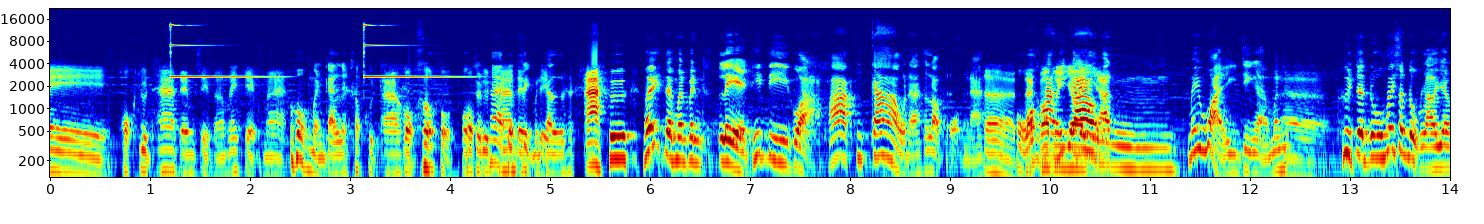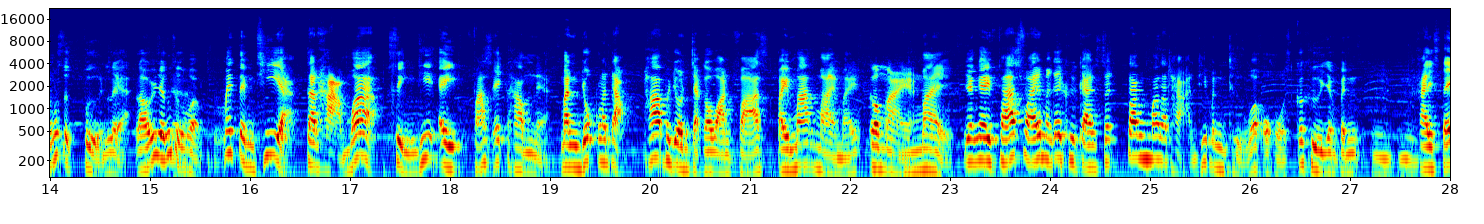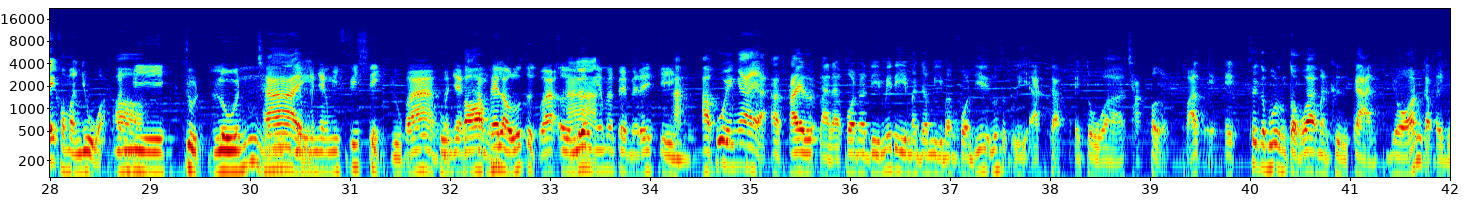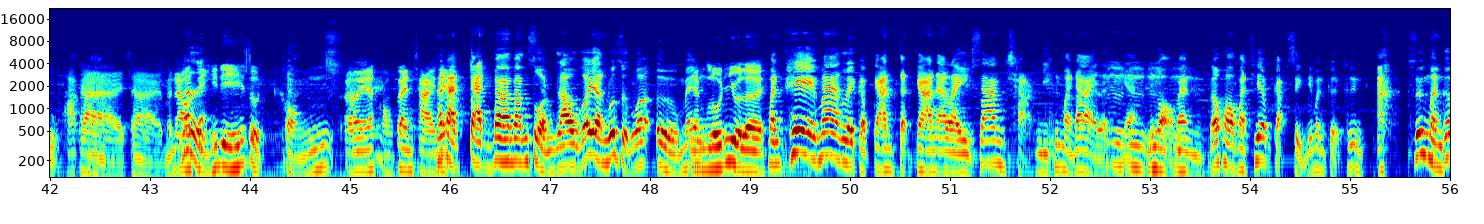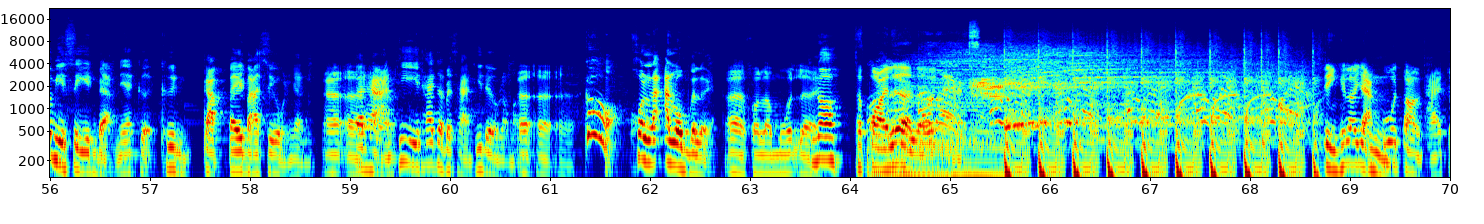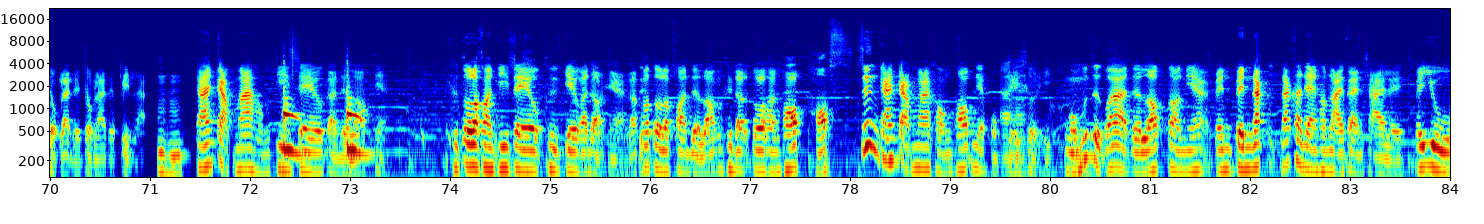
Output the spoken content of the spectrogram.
6.5 เต็ม 10 แล้วไม่เจ็บมากโอ้เหมือนกันเลยครับคุณอ่า6 6.5 เต็ม10เหมือนกันเลยอะ คือเฮ้ยแต่มันเป็นเลทที่ดีกว่าภาคที่ 9 นะสำหรับผมนะเออผมแต่ว่าก็ภาคไม่ที่ย่อย9ยัมับนไม่ไหวจริงๆอะมัน เออ คือจะดูให้สนุกเรายังรู้สึกฝืนเลยอะเรายังรู้สึกแบบไม่เต็มที่อะแต่ถามว่าสิ่งที่ไอ้ Fast X ทำเนี่ย มันยกระดับ ภาพยนตร์จักรวาล Fast ไปมากมายไหม ก็ไม่อะไม่ ยังไง Fast Fight มันก็คือการเซตตั้งมาตรฐานที่มันถือว่า โอ้โห ก็คือยังเป็นอืมอืมไฮสเต็กของมันอยู่อะ มันมีจุดลุ้นใช่มันยังมีฟิสิกส์อยู่บ้าง ถูกมันยังต้องทำให้เรารู้สึกว่าเอออ่าเรื่องนี้มันเป็นไปได้จริง อะอะพูดง่ายๆอะอะใครหลายๆคนอะดีไม่ดีมันจะมีบางคนที่รู้สึกรีแอคกับไอตัวฉากเปิด Fast X ซึ่งก็พูดตรงๆว่ามันคือการย้อนกลับไปดูภาค ใช่ใช่มันเอานั่นแหละ สิ่งที่ดีที่สุดของอะไรนะของแฟรนไชายขเนี่นาดยตัดมาบางส่วนเราก็ยังรู้สึกว่าเออแม่งยังลุ้นอยู่เลย มันเท่มากเลยกับการจัดการอะไรสร้างฉากนี้ขึ้นมาได้อะไรอย่างเงี้ยอืมนึกออกไหมอืม แล้วพอมาเทียบกับสิ่งที่มันเกิดขึ้นอะซึ่งมันก็มีซีนแบบเนี้ยเกิดขึ้นกลับไปบราซิลเหมือนกัน เออเออสถานที่ถ้าจะเป็นสถานที่เดิมละมั้งเออเออเออก็คนละอารมณ์กันเลยเออคนละมูดเลย เนาะ สปอยเลอร์เลย สิ่งที่เราอยากอืม พูดตอนท้ายจบแล้วเดี๋ยวจบแล้วเดี๋ยวปิดละ อือฮึการกลับมาของ G c e l กับ The Lock เนี่ย คือตัวละคร G c e l คือเกลกาดอทเนี่ยแล้วก็ตัวละคร The Lock ก็คือตัวละครฮอปฮอปส์ซึ่งการกลับมาของฮอปเนี่ยผมอ่าเฉยอืมๆผมรู้สึกว่า The Lock ตอนเนี้ยเป็นเป็นนักนักแสดงทำลายแฟรนไชายเลย ไปอยู่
